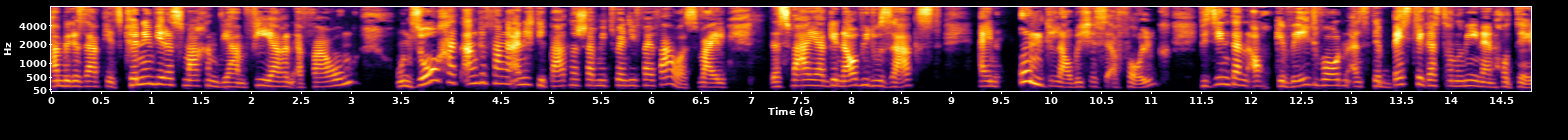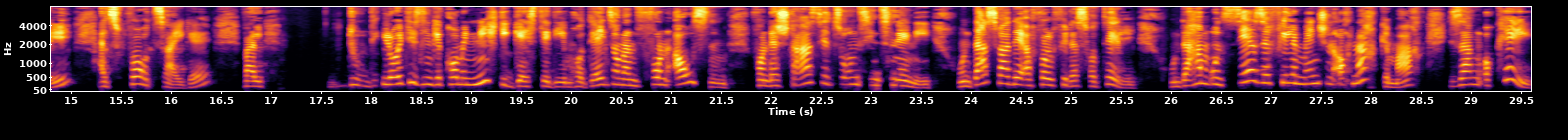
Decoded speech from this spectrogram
haben wir gesagt, jetzt können wir das machen. Wir haben vier Jahre Erfahrung. Und so hat angefangen eigentlich die Partnerschaft mit 25 Hours, weil das war ja genau wie du sagst, ein unglaubliches Erfolg. Wir sind dann auch gewählt worden als der beste Gastronomie in ein Hotel, als Vorzeige, weil du, die Leute sind gekommen, nicht die Gäste, die im Hotel, sondern von außen, von der Straße zu uns ins Nanny. Und das war der Erfolg für das Hotel. Und da haben uns sehr, sehr viele Menschen auch nachgemacht, die sagen, okay,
